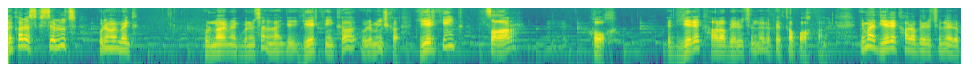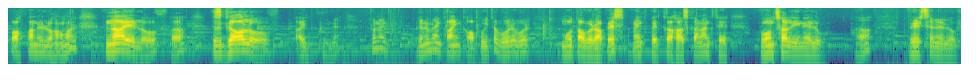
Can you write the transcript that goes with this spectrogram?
նկարը սկսելուց ուրեմն մենք որ նայում ենք բնության, նրանք երկինք կա, ուրեմն ինչ կա։ Երկինք, ծառ, հող այդ երեք հարաբերությունները պետքա պահպանել։ Հիմա այդ երեք հարաբերությունները պահպանելու համար նայելով, հա, զգալով այդ գույնը, դունենք դնում ենք այն կապույտը, որը որ մոտավորապես մենք պետքա հասկանանք, թե ոնց է լինելու, հա, վերցնելով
